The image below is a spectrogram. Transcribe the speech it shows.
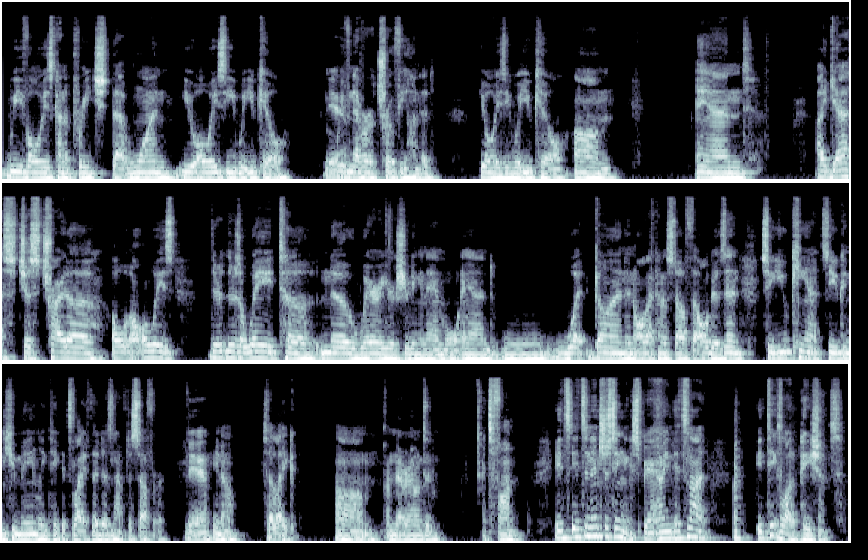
we've always kind of preached that one, you always eat what you kill. yeah, We've never trophy hunted. You always eat what you kill. Um, and I guess just try to al- al- always there. There's a way to know where you're shooting an animal and what gun and all that kind of stuff that all goes in, so you can't, so you can humanely take its life. That it doesn't have to suffer. yeah. You know. So like, um, I've never hunted. it's fun. It's it's an interesting experience. I mean, it's not. It takes a lot of patience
